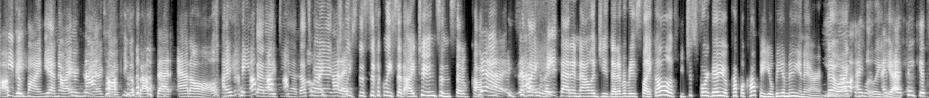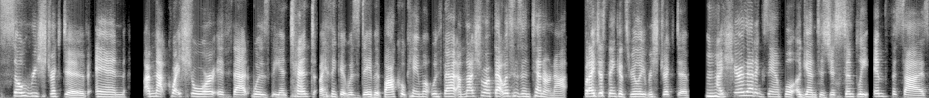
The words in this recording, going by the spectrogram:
coffee. Of mine. Yeah, no, I, I am not talking about that at all. I hate that idea. That's oh why I actually specifically said iTunes instead of coffee. Yeah, exactly. I hate that analogy that everybody's like, oh, if you just forego your cup of coffee, you'll be a millionaire. You no, know, I completely. I, yeah, I think it's so restrictive and. I'm not quite sure if that was the intent. I think it was David Bach who came up with that. I'm not sure if that was his intent or not, but I just think it's really restrictive. Mm-hmm. I share that example again to just simply emphasize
